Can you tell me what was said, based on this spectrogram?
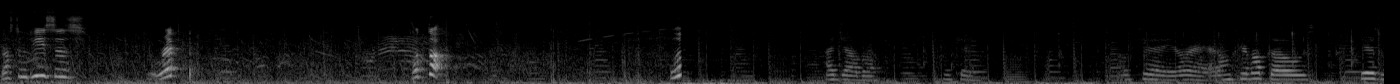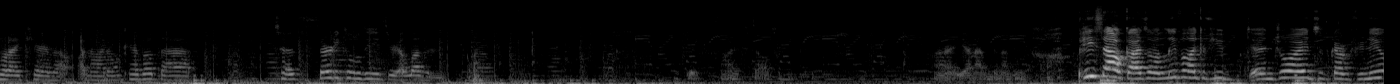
Rest in pieces. Rip. What the? What? Hi, Jabba. Okay. Okay, alright. I don't care about those. Here's what I care about. Oh, no, I don't care about that. To 30 kills with E3, 11. Get 5,000. Alright, yeah, I'm gonna Peace out, guys. I'll leave a like if you enjoyed, subscribe if you're new,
